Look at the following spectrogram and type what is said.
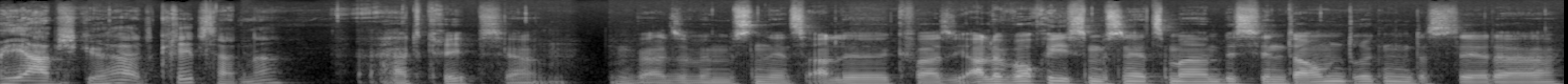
Ja, habe ich gehört. Krebs hat, ne? hat Krebs, ja. Also wir müssen jetzt alle quasi, alle Wochis müssen jetzt mal ein bisschen Daumen drücken, dass der da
